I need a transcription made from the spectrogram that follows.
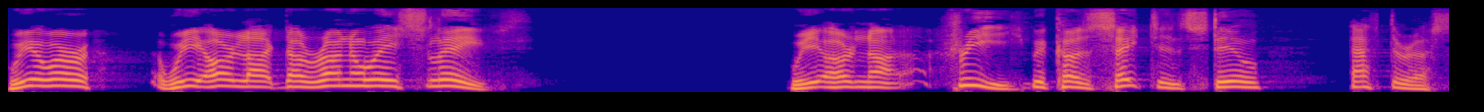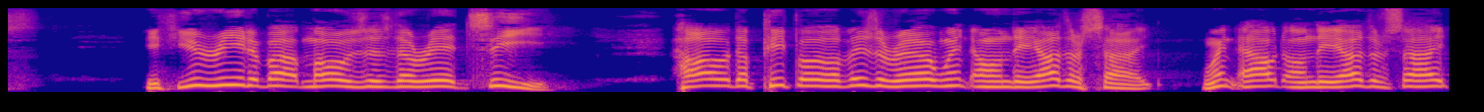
We were, we are like the runaway slaves. We are not free because Satan still after us. If you read about Moses, the Red Sea, how the people of Israel went on the other side, went out on the other side,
